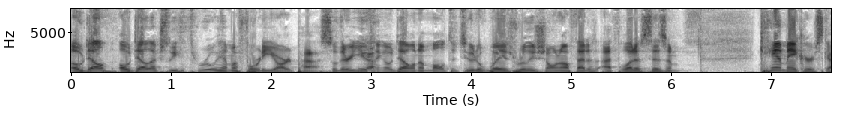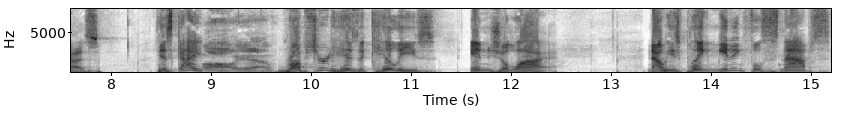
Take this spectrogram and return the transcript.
Odell Odell actually threw him a 40 yard pass, so they're using Odell in a multitude of ways, really showing off that athleticism. Cam Akers, guys, this guy Oh, yeah. ruptured his Achilles in July. Now he's playing meaningful snaps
